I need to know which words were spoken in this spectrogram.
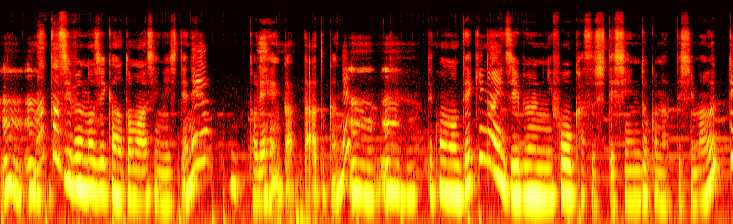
うんうん。また自分の時間後回しにしてね取れへんかったとかね。うんうん。でこのできない自分にフォーカスしてしんどくなってしまうって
